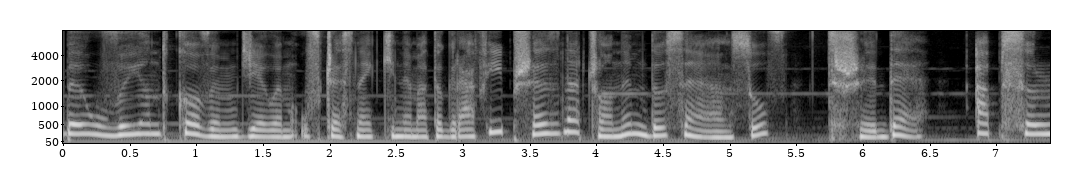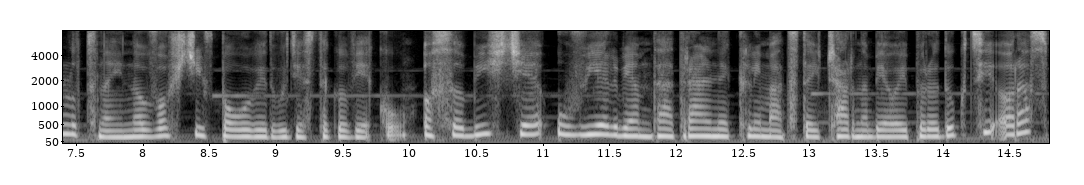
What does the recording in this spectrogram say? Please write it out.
był wyjątkowym dziełem ówczesnej kinematografii przeznaczonym do seansów 3D absolutnej nowości w połowie XX wieku. Osobiście uwielbiam teatralny klimat tej czarno-białej produkcji oraz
